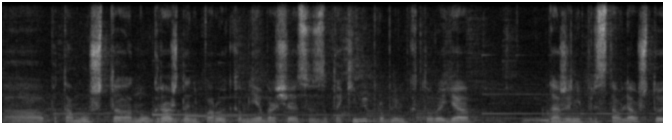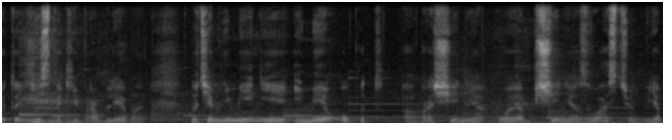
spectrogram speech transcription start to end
э, потому что ну, граждане порой ко мне обращаются за такими проблемами, которые я даже не представлял, что это есть такие проблемы. Но тем не менее, имея опыт обращения, ой, общения с властью, я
